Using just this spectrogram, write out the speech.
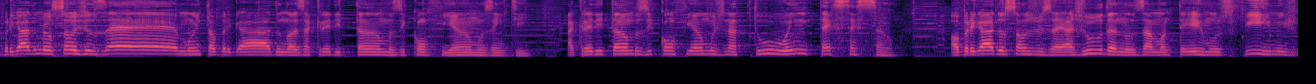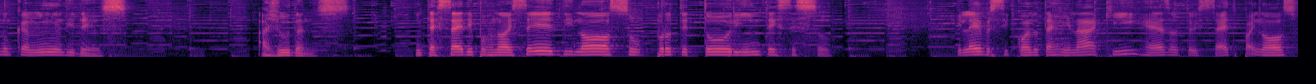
Obrigado, meu São José. Muito obrigado. Nós acreditamos e confiamos em Ti. Acreditamos e confiamos na Tua intercessão. Obrigado, São José. Ajuda-nos a mantermos firmes no caminho de Deus. Ajuda-nos. Intercede por nós, sede nosso protetor e intercessor. E lembre-se, quando terminar aqui, reza os teus sete Pai Nosso,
